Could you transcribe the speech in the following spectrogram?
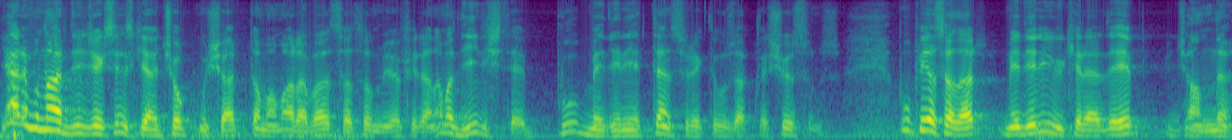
Yani bunlar diyeceksiniz ki yani çok mu şart tamam araba satılmıyor filan ama değil işte. Bu medeniyetten sürekli uzaklaşıyorsunuz. Bu piyasalar medeni ülkelerde hep canlı.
